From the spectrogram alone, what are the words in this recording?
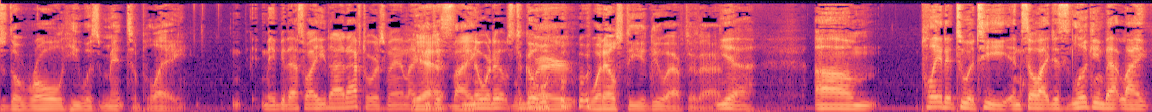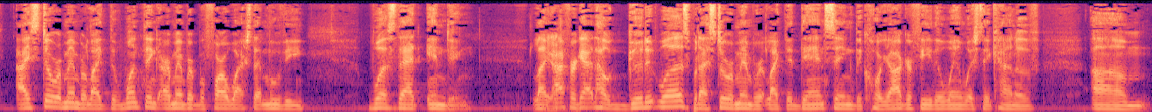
was the role he was meant to play. maybe that's why he died afterwards, man. Like yeah, he just like nowhere else to go. where- what else do you do after that? Yeah. Um, played it to a T. And so like just looking back, like I still remember like the one thing I remember before I watched that movie was that ending. Like Yeah. I forgot how good it was, but I still remember it, like the dancing, the choreography, the way in which they kind of, um,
